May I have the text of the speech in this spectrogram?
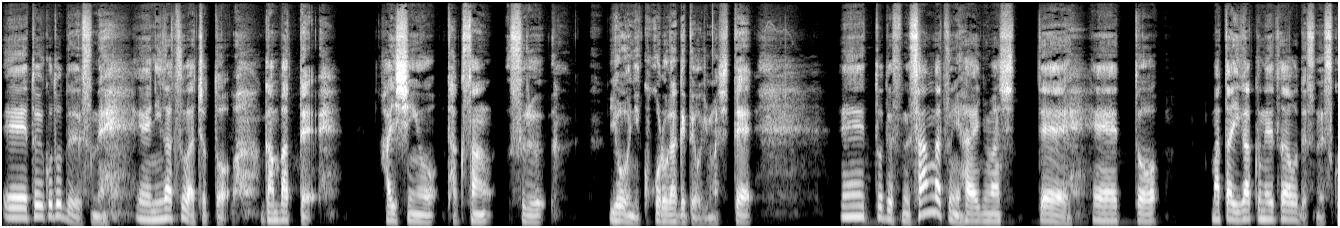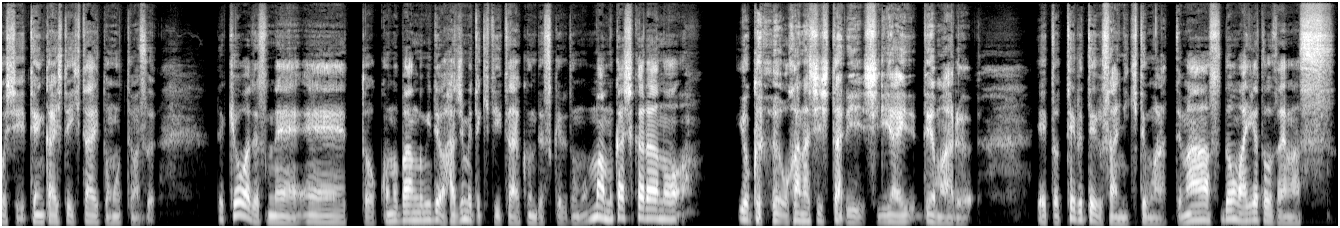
えー、ということでですね、えー、2月はちょっと頑張って配信をたくさんするように心がけておりまして、えー、っとですね、3月に入りまして、えー、っと、また医学ネタをですね、少し展開していきたいと思ってます。で今日はですね、えー、っと、この番組では初めて来ていただくんですけれども、まあ昔からあの、よくお話ししたり知り合いでもある、えっと、てるてるさんに来てもらってます。どうもありがとうございます。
